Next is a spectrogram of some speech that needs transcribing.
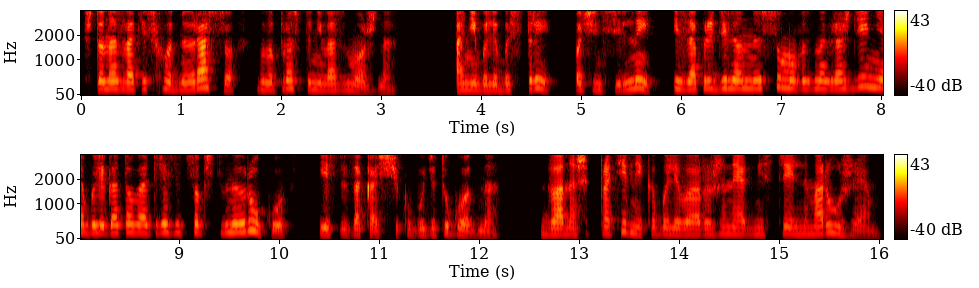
что назвать исходную расу было просто невозможно. Они были быстры, очень сильны и за определенную сумму вознаграждения были готовы отрезать собственную руку, если заказчику будет угодно. Два наших противника были вооружены огнестрельным оружием.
